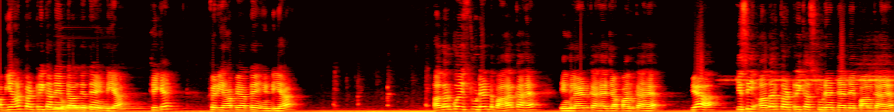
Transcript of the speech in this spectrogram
अब यहाँ कंट्री का नेम डाल देते हैं इंडिया ठीक है? फिर यहाँ पे आते हैं इंडिया अगर कोई स्टूडेंट बाहर का है इंग्लैंड का है जापान का है, या किसी अदर कंट्री का स्टूडेंट है नेपाल का है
